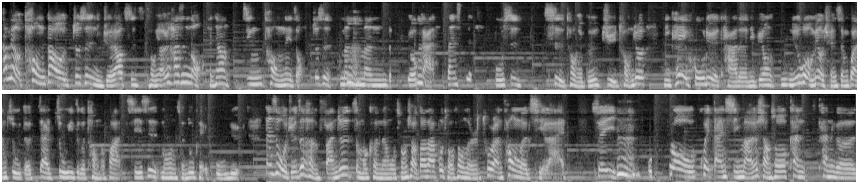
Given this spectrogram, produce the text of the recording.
他没有痛到就是你觉得要吃止痛药，因为他是那种很像经痛那种，就是闷闷的有感，但是不是刺痛，也不是剧痛，就你可以忽略它的，你不用，你如果没有全神贯注的在注意这个痛的话，其实是某种程度可以忽略。但是我觉得这很烦，就是怎么可能我从小到大不头痛的人突然痛了起来？所以，嗯，我就会担心嘛，就想说看看那个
